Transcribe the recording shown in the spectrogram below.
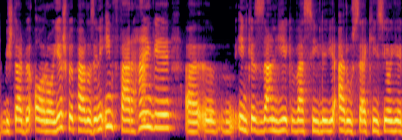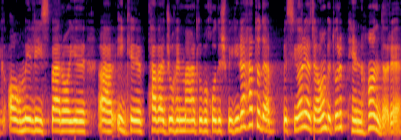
بیشتر به آرایش بپرداز یعنی این فرهنگ اینکه زن یک وسیله عروسکی است یا یک عاملی است برای اینکه توجه مرد رو به خودش بگیره حتی در بسیاری از جوان به طور پنهان داره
